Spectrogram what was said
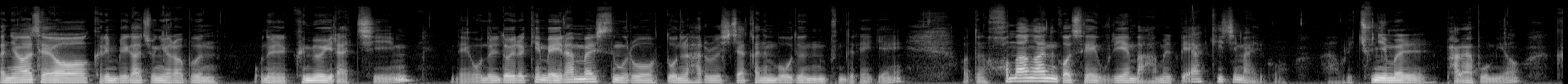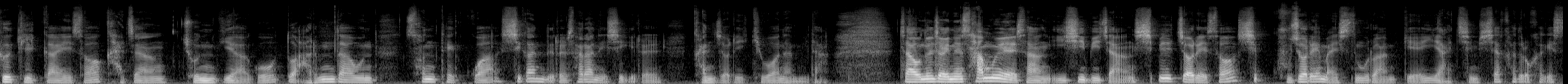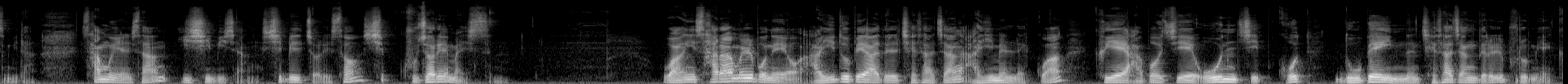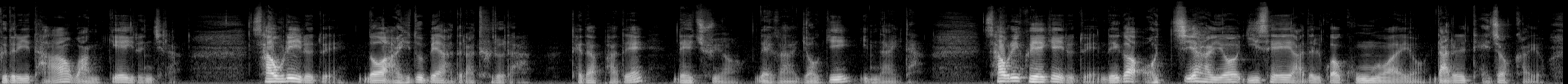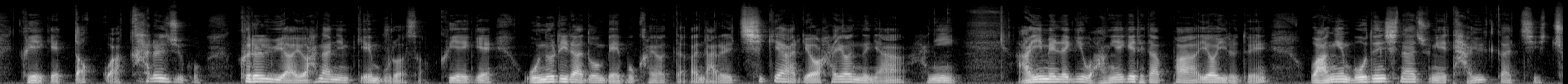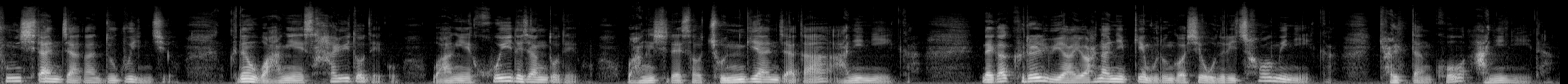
안녕하세요. 그린빌 가족 여러분. 오늘 금요일 아침. 네, 오늘도 이렇게 매일 한 말씀으로 또 오늘 하루를 시작하는 모든 분들에게 어떤 허망한 것에 우리의 마음을 빼앗기지 말고 아, 우리 주님을 바라보며 그 길가에서 가장 존귀하고 또 아름다운 선택과 시간들을 살아내시기를 간절히 기원합니다. 자, 오늘 저희는 사무엘상 22장 11절에서 19절의 말씀으로 함께 이 아침 시작하도록 하겠습니다. 사무엘상 22장 11절에서 19절의 말씀. 왕이 사람을 보내어 아이두베 아들 제사장 아히멜렉과 그의 아버지의 온 집 곧 노베에 있는 제사장들을 부르매 그들이 다 왕께 이른지라. 사울이 이르되 너 아히두베 아들아 들으라. 대답하되 내 주여 내가 여기 있나이다. 사울이 그에게 이르되 내가 어찌하여 이세의 아들과 공모하여 나를 대적하여 그에게 떡과 칼을 주고 그를 위하여 하나님께 물어서 그에게 오늘이라도 매복하였다가 나를 치게 하려 하였느냐 하니 아이멜렉이 왕에게 대답하여 이르되 왕의 모든 신하 중에 다윗같이 충실한 자가 누구인지요 그는 왕의 사위도 되고 왕의 호위대장도 되고 왕실에서 존귀한 자가 아니니이까. 내가 그를 위하여 하나님께 물은 것이 오늘이 처음이니이까. 결단코 아니니이다.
